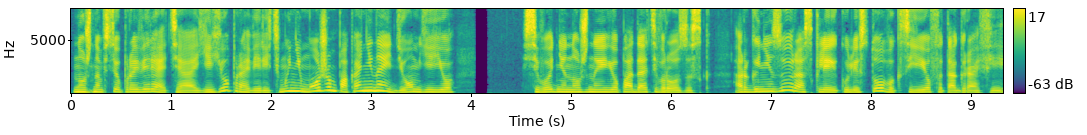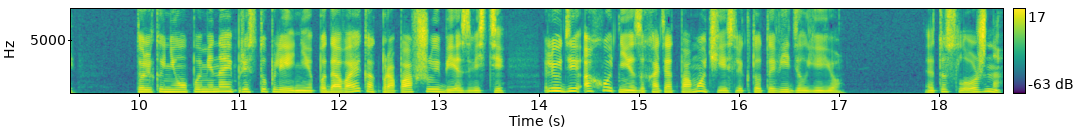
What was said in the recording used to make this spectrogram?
нужно все проверять, а ее проверить мы не можем, пока не найдем ее. Сегодня нужно ее подать в розыск. Организуй расклейку листовок с ее фотографией. Только не упоминай преступление, подавай как пропавшую без вести. Люди охотнее захотят помочь, если кто-то видел ее. Это сложно.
